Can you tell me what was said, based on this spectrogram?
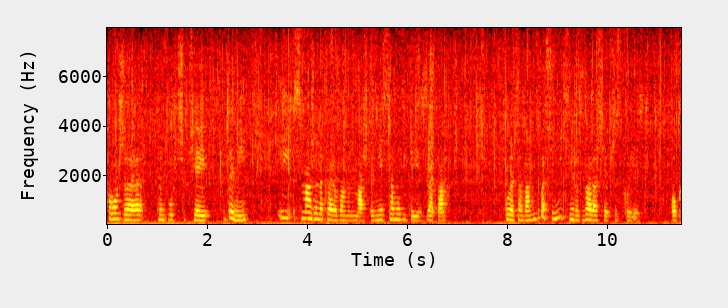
to, że ten tłuszcz szybciej dymi i smażę na klarowanym maśle. Niesamowity jest zapach. Polecam Wam. Zobaczcie, nic nie rozwala się, wszystko jest ok.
